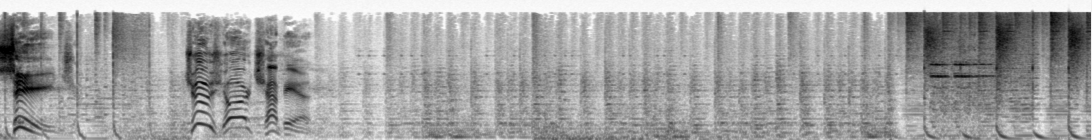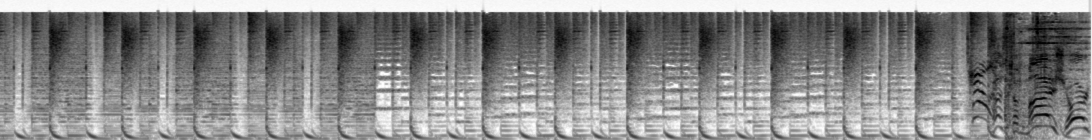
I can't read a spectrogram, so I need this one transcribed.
Siege. Choose your champion. Customize your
